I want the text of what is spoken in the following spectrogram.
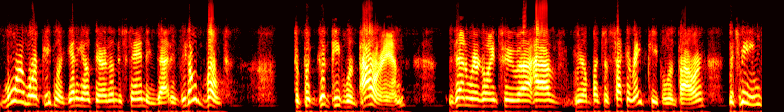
more and more people are getting out there and understanding that if we don't vote, to put good people in power in, then we're going to uh, have you know, a bunch of second-rate people in power, which means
